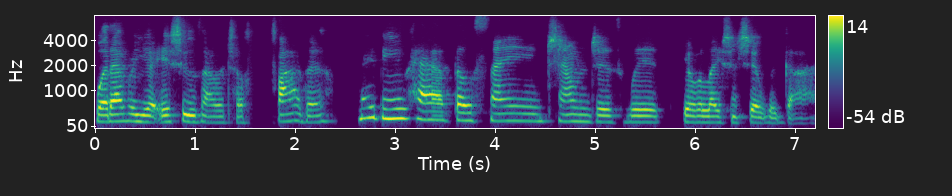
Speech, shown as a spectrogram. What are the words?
Whatever your issues are with your father, maybe you have those same challenges with your relationship with God.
